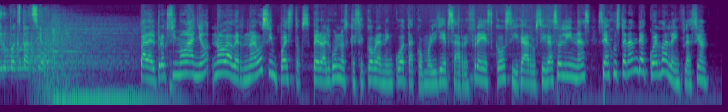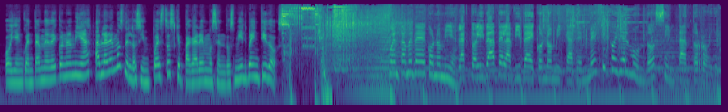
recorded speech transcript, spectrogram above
Grupo Expansión. Para el próximo año no va a haber nuevos impuestos, pero algunos que se cobran en cuota como el IEPS a refrescos, cigarros y gasolinas se ajustarán de acuerdo a la inflación. Hoy en Cuéntame de Economía hablaremos de los impuestos que pagaremos en 2022. Cuéntame de Economía, la actualidad de la vida económica de México y el mundo sin tanto rollo.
